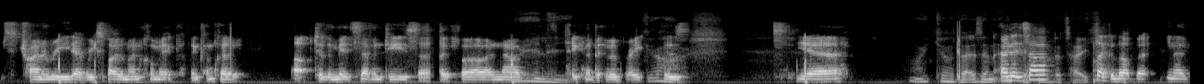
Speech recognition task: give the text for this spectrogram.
just trying to read every Spider-Man comic. I think I'm kind of up to the mid 70s so far, and now Really? I've taken a bit of a break. Gosh, 'cause, yeah, my God, that is an and it sounds like a lot, but you know,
